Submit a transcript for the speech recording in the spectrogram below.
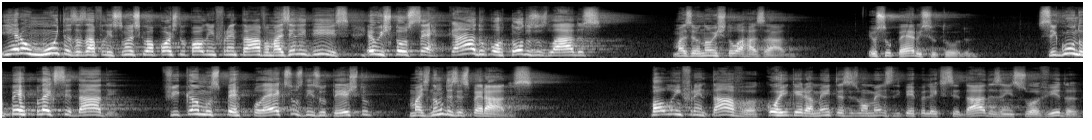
E eram muitas as aflições que o apóstolo Paulo enfrentava, mas ele diz: Eu estou cercado por todos os lados, mas eu não estou arrasado. Eu supero isso tudo. Segundo, perplexidade. Ficamos perplexos, diz o texto, mas não desesperados. Paulo enfrentava corriqueiramente esses momentos de perplexidades em sua vida,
